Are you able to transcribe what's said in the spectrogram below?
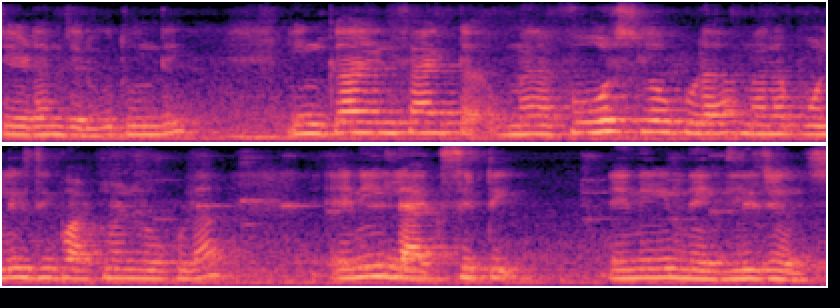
చేయడం జరుగుతుంది. ఇంకా ఇన్ఫ్యాక్ట్ మన ఫోర్స్లో కూడా మన పోలీస్ డిపార్ట్మెంట్లో కూడా any laxity any negligence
